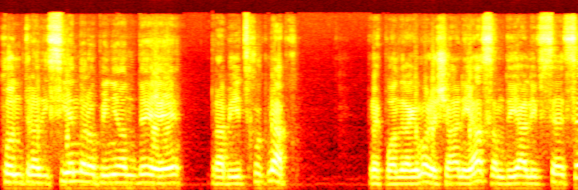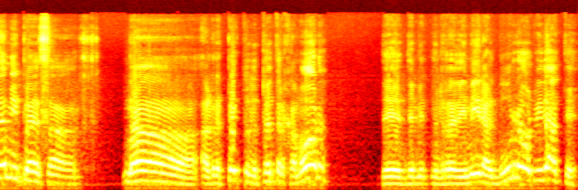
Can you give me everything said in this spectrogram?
contradiciendo la opinión de Rabbi Yitzchok Responde la Gemore, Shani Asam Dialif Se Semi Pesa. No, al respecto de Peter Hamor, de, redimir al burro, olvídate.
